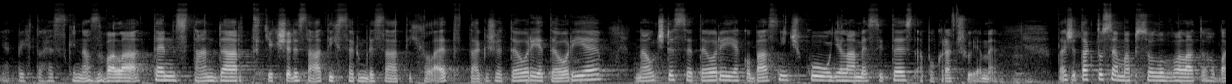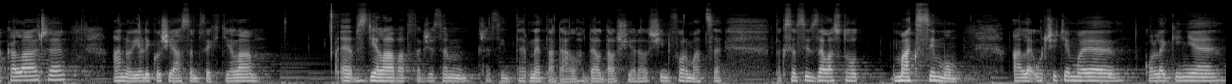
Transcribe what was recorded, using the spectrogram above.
jak bych to hezky nazvala, ten standard těch 60. 70. let, takže teorie, teorie, naučte se teorii jako básničku, uděláme si test a pokračujeme. Mm-hmm. Takže takto jsem absolvovala toho bakaláře. Ano, jelikož já jsem se chtěla vzdělávat, takže jsem přes internet a dál hledal další a další informace. Tak jsem si vzala z toho maximum. Ale určitě moje kolegyně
